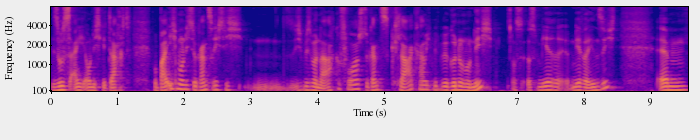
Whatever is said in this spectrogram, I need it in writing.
so ist es eigentlich auch nicht gedacht. Wobei ich noch nicht so ganz richtig, mh, ich habe ein bisschen mal nachgeforscht, so ganz klar kam ich mit Begründung noch nicht, aus, aus mehrere, mehrerer Hinsicht. Ähm,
